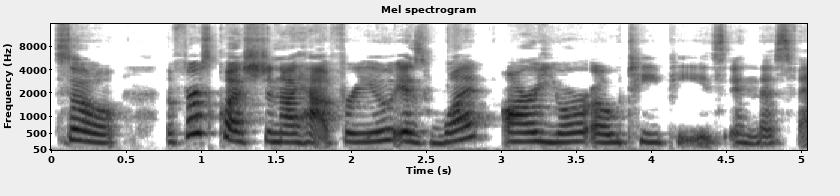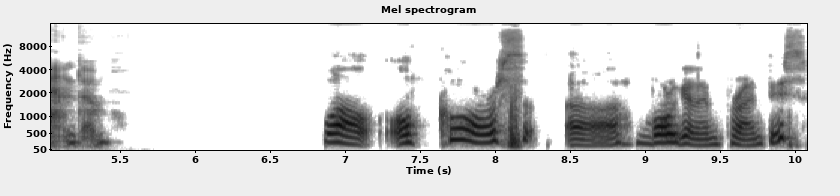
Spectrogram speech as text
So, the first question I have for you is what are your OTPs in this fandom? Well, of course, uh, Morgan and Prentiss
